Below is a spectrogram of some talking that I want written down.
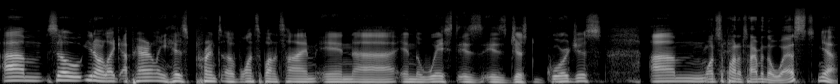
Um, so you know, like apparently his print of Once Upon a Time in uh, in the West is is just gorgeous. Um, Once Upon a Time in the West. yeah,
